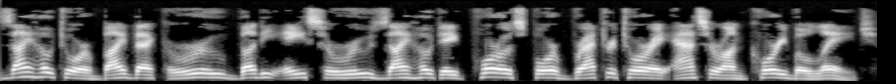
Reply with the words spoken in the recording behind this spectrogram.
Zyhotor Bibek Uru Buddy Ace Uru Zyhote Porospor Bratratore Asaron Koribo Lage.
